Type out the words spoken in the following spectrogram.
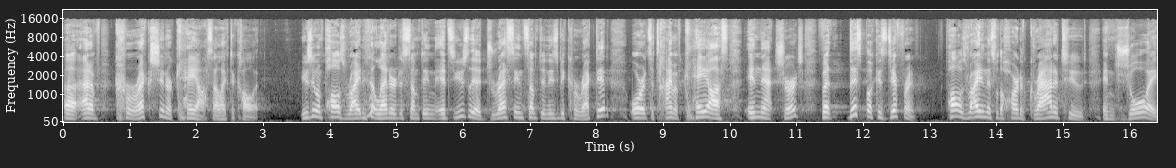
uh, out of correction or chaos, I like to call it. Usually, when Paul's writing a letter to something, it's usually addressing something that needs to be corrected, or it's a time of chaos in that church. But this book is different. Paul is writing this with a heart of gratitude and joy.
